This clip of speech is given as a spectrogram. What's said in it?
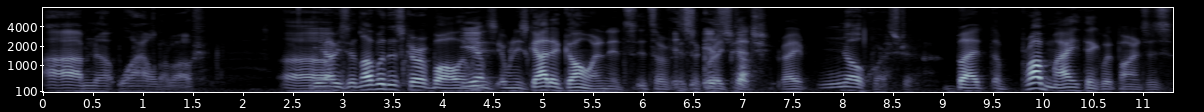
I'm not wild about. Uh, yeah, he's in love with his curveball, and Yep. when, he's, and when he's got it going, it's it's a it's, It's- a great it's pitch, right? No question. But the problem I think with Barnes is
